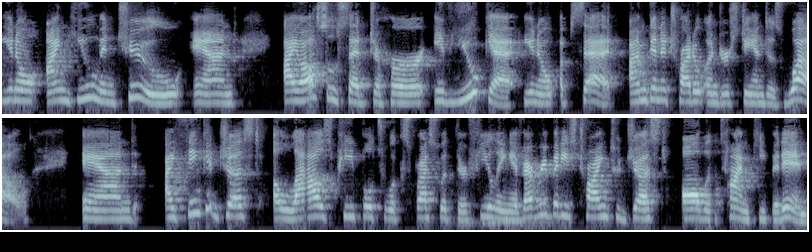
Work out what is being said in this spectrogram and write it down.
you know i'm human too. And i also said to her if you get you know upset i'm going to try to understand as well. And i think it just allows people to express what they're feeling. If everybody's trying to just all the time keep it in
